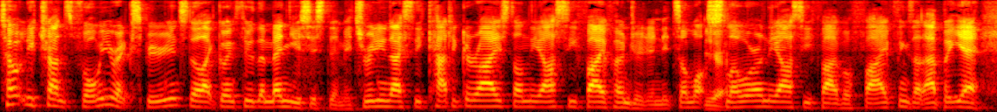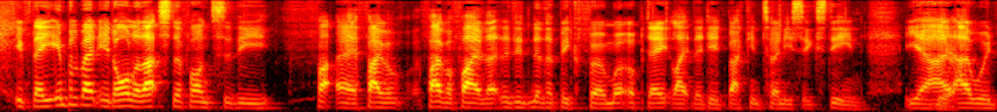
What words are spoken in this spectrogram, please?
totally transform your experience. They're like going through the menu system. It's really nicely categorized on the RC500, and it's a lot yeah. slower on the RC505. Things like that. But yeah, if they implemented all of that stuff onto the uh, 505, like they did another big firmware update like they did back in 2016, yeah, yeah. I, I would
